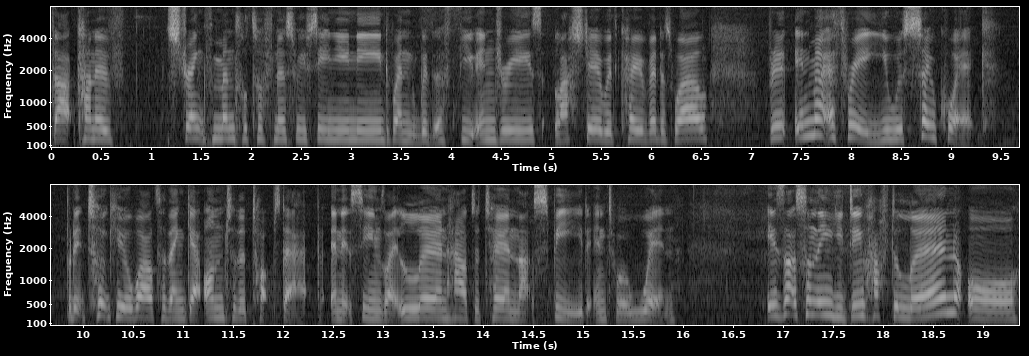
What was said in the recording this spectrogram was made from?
that kind of strength, mental toughness we've seen you need when with a few injuries last year with COVID as well. But in Moto 3, you were so quick, but it took you a while to then get onto the top step, and it seems like learn how to turn that speed into a win. Is that something you do have to learn, or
